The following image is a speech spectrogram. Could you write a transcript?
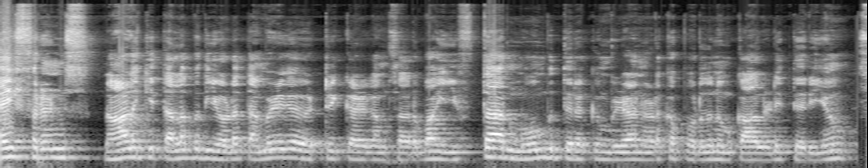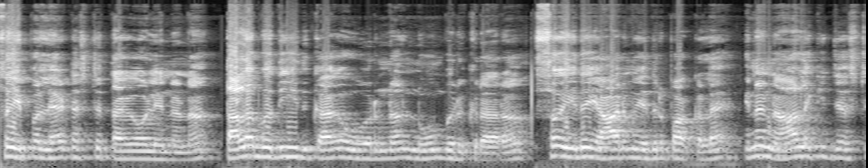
ஹை ஃப்ரெண்ட்ஸ் நாளைக்கு தளபதியோட தமிழக வெற்றி கழகம் சார்பாக இஃப்தார் நோன்பு திறக்கும் விழா நடக்க போறது நமக்கு ஆல்ரெடி தெரியும். ஸோ இப்போ லேட்டஸ்ட் தகவல் என்னன்னா தளபதி இதுக்காக ஒரு நாள் நோன்பு இருக்கிறாராம். ஸோ இதை யாருமே எதிர்பார்க்கல. ஏன்னா நாளைக்கு ஜஸ்ட்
